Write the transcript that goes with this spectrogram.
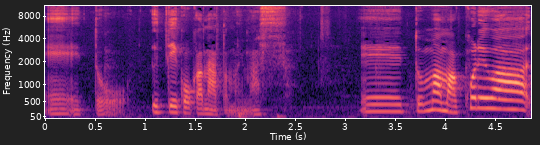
えー、と売っていこうかなと思います。えっ、とまあまあこれは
